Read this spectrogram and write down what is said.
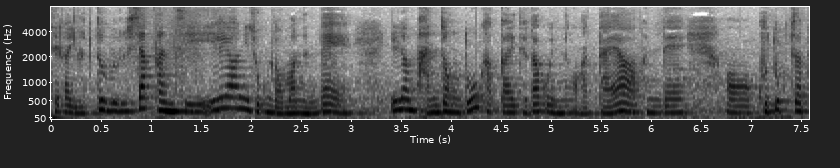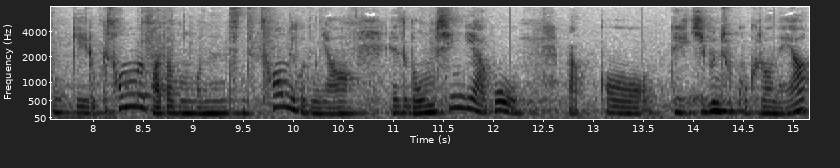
제가 유튜브를 시작한 지 1년이 조금 넘었는데 1년 반 정도 가까이 돼가고 있는 것 같아요. 근데 어, 구독자분께 이렇게 선물 받아본 거는 진짜 처음이거든요. 그래서 너무 신기하고 막 어, 되게 기분 좋고 그러네요.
